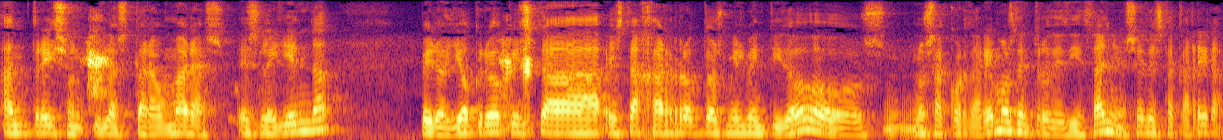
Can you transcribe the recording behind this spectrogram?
Ann y las tarahumaras, es leyenda. Pero yo creo que esta, esta Hard Rock 2022 nos acordaremos dentro de 10 años eh, de esta carrera.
